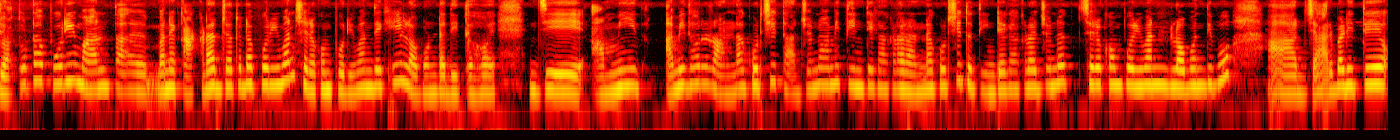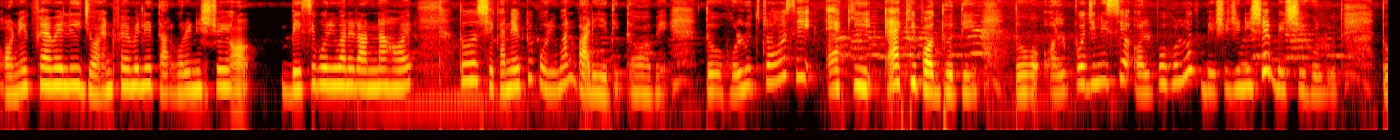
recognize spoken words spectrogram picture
যতটা পরিমাণ তা মানে কাঁকড়ার যতটা পরিমাণ সেরকম পরিমাণ দেখেই লবণটা দিতে হয়। যে আমি আমি ধরো রান্না করছি তার জন্য আমি তিনটে কাঁকড়া রান্না করছি তো তিনটে কাঁকড়ার জন্য সেরকম পরিমাণ লবণ দিব। আর যার বাড়িতে অনেক ফ্যামিলি জয়েন্ট ফ্যামিলি তার ঘরে নিশ্চয়ই বেশি পরিমাণে রান্না হয়। তো সেখানে একটু পরিমাণ বাড়িয়ে দিতে হবে। তো হলুদটাও সেই একই একই পদ্ধতি। তো অল্প জিনিসে অল্প হলুদ, বেশি জিনিসে বেশি হলুদ। তো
